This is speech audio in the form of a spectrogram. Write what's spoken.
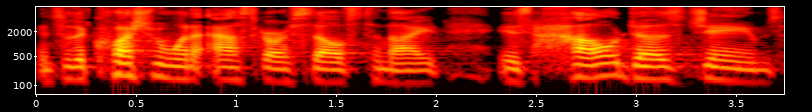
And so the question we want to ask ourselves tonight is how does James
